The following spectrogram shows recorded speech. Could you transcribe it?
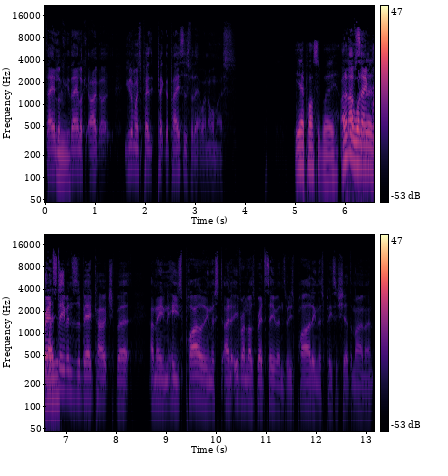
they look, Mm. they look. I, I, you could almost p- pick the Pacers for that one, almost. Yeah, possibly. I I, don't love know what saying it is. Brad I just- Stevens is a bad coach, but I mean he's piloting this. I, everyone loves Brad Stevens, but he's piloting this piece of shit at the moment.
